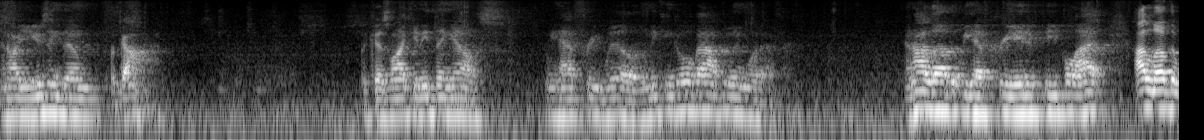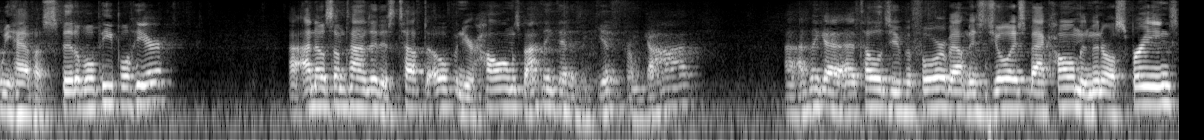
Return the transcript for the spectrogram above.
And are you using them for God? Because, like anything else, we have free will and we can go about doing whatever. And I love that we have creative people. I, I love that we have hospitable people here. I know sometimes it is tough to open your homes, but I think that is a gift from God. I think I, I told you before about Miss Joyce back home in Mineral Springs.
